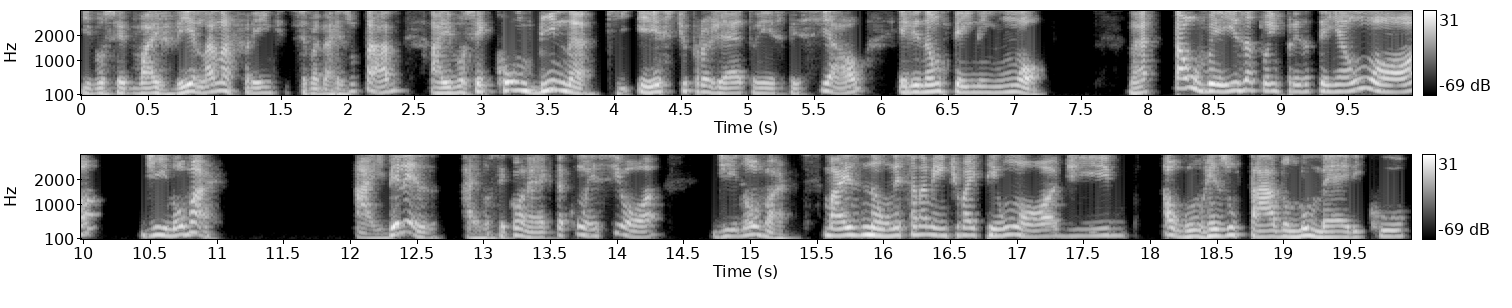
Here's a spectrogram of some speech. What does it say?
e você vai ver lá na frente se vai dar resultado, aí você combina que este projeto em especial, ele não tem nenhum O. Né? Talvez a tua empresa tenha um O de inovar. Aí beleza, aí você conecta com esse O de inovar. Mas não necessariamente vai ter um O de algum resultado numérico,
